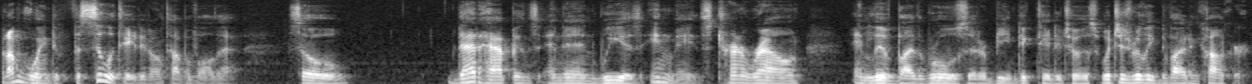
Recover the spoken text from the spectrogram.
but I'm going to facilitate it on top of all that. So that happens, and then we as inmates turn around and live by the rules that are being dictated to us, which is really divide and conquer.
